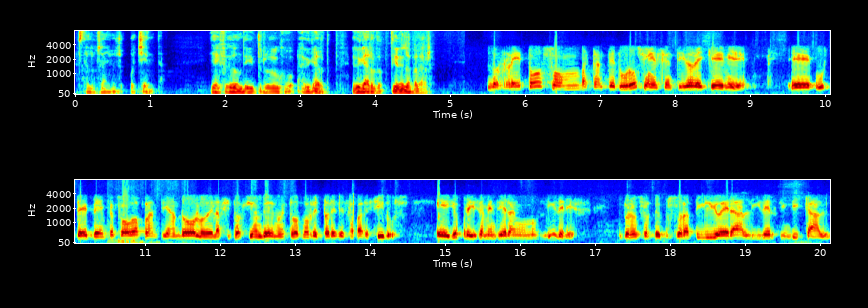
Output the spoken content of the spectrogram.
hasta los años 80. Y ahí fue donde introdujo a Edgardo. Edgardo, tiene la palabra. Los retos son bastante duros en el sentido de que, mire, eh, usted empezó planteando lo de la situación de nuestros dos rectores desaparecidos. Ellos precisamente eran unos líderes. El profesor, el profesor Atilio era líder sindical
